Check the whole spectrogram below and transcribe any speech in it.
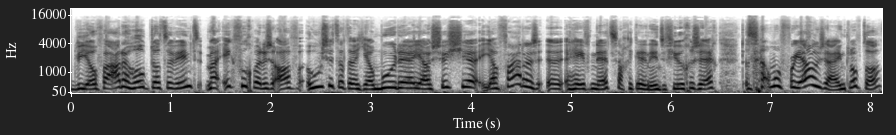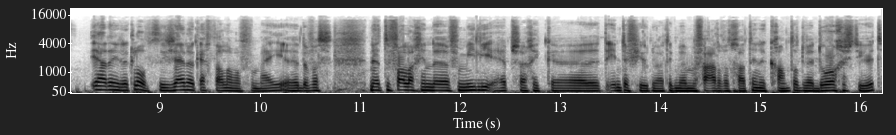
wie jouw vader hoopt dat er wint. Maar ik vroeg me dus af, hoe zit dat met jouw moeder, jouw zusje? Jouw vader uh, heeft net, zag ik in een interview gezegd, dat ze allemaal voor jou zijn. Klopt dat? Ja, nee, dat klopt. Die zijn ook echt allemaal voor mij. er was net toevallig in de familie-app zag ik het interview dat ik met mijn vader had gehad in de krant. Dat werd doorgestuurd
